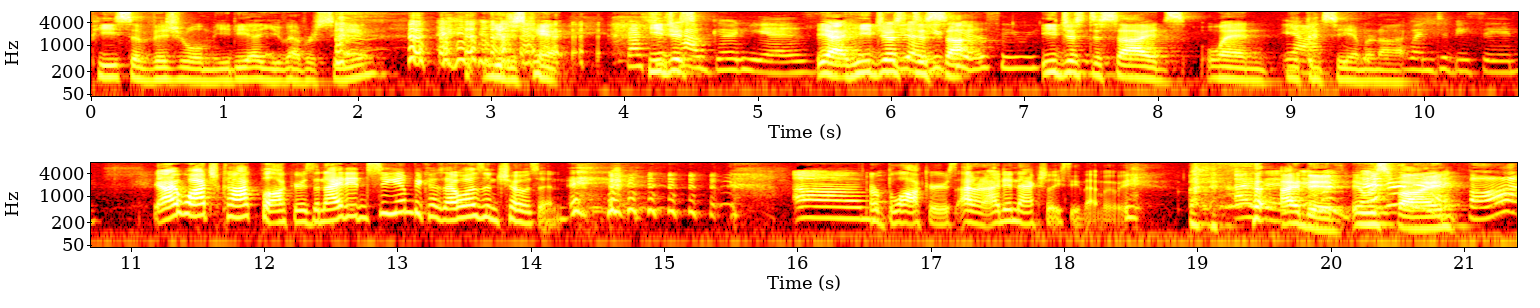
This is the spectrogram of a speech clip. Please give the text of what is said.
piece of visual media you've ever seen. you just can't. That's He just, just- how good he is. Yeah, he just Yeah, decides. can't see me. He just decides when you can see him or not. When to be seen. Yeah, I watched Cock Blockers and I didn't see him because I wasn't chosen. Um, or Blockers. I don't know. I didn't actually see that movie. I did. I did. It It was, was fine. Than I thought.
